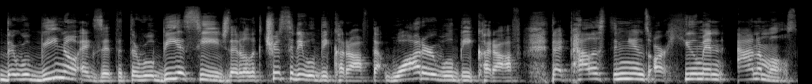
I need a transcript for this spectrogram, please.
there will be no exit, that there will be a siege, that electricity will be cut off, that water will be cut off, that Palestinians are human animals.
